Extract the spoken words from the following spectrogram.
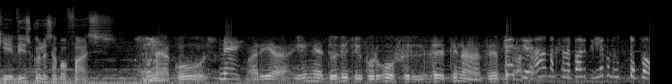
Και οι δύσκολες αποφάσεις. Με ακούς; Ναι. Μαρία, είναι εντολή του Υπουργού. Φίλ, δεν, τι να, δεν μπορώ Έτσι, να κάνω. άμα ξαναπάρει τηλέφωνο θα το πω.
